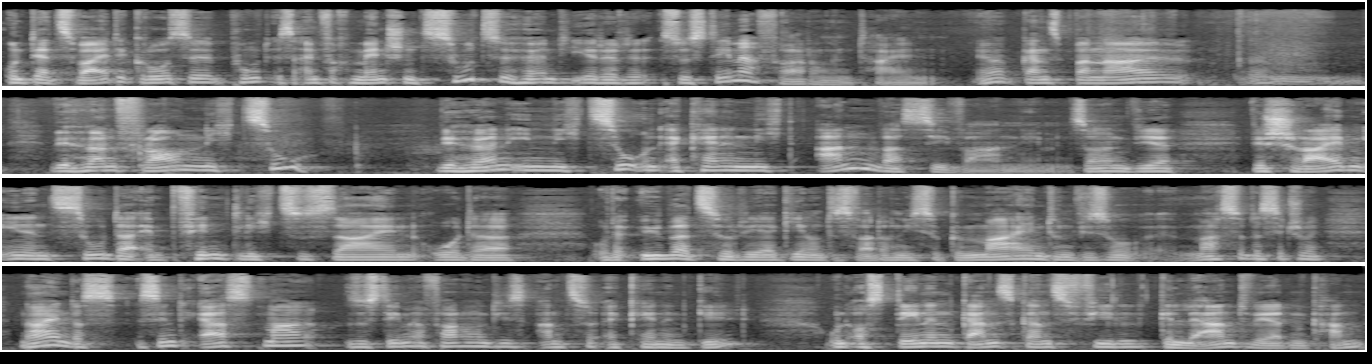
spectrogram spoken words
Und der zweite große Punkt ist einfach Menschen zuzuhören, die ihre Systemerfahrungen teilen. Ja, ganz banal, ähm, wir hören Frauen nicht zu. Wir hören ihnen nicht zu und erkennen nicht an, was sie wahrnehmen, sondern wir, wir schreiben ihnen zu, da empfindlich zu sein oder, oder überzureagieren und das war doch nicht so gemeint und wieso machst du das jetzt schon? Nein, das sind erstmal Systemerfahrungen, die es anzuerkennen gilt und aus denen ganz, ganz viel gelernt werden kann,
